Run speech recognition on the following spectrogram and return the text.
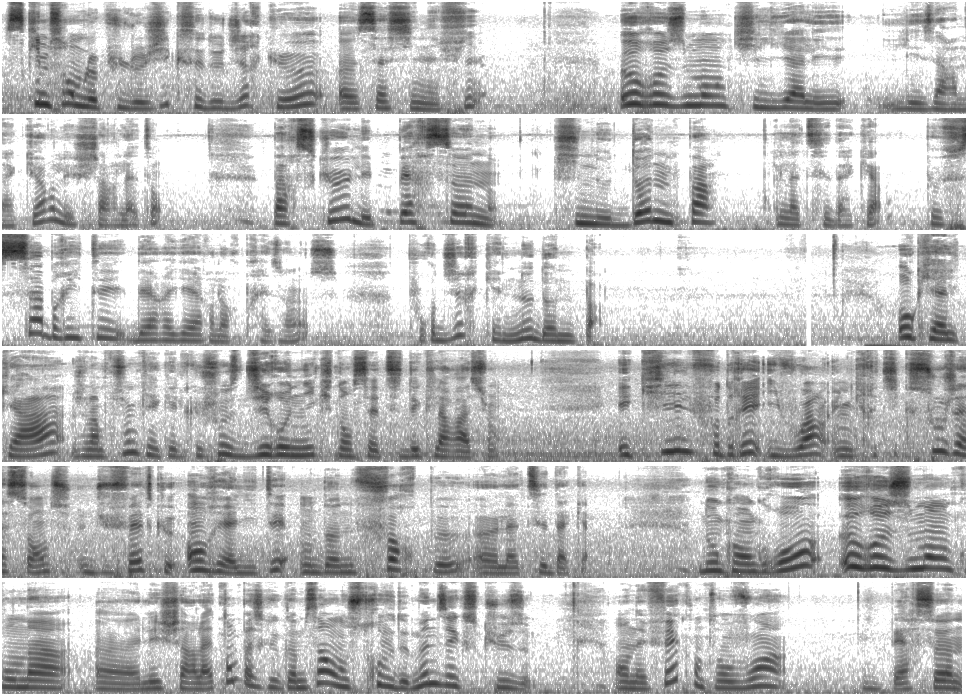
Ce qui me semble le plus logique, c'est de dire que euh, ça signifie heureusement qu'il y a les, arnaqueurs, les charlatans, parce que les personnes qui ne donnent pas la tzedaka peuvent s'abriter derrière leur présence pour dire qu'elles ne donnent pas. Auquel cas, j'ai l'impression qu'il y a quelque chose d'ironique dans cette déclaration et qu'il faudrait y voir une critique sous-jacente du fait qu'en réalité, on donne fort peu la tzedaka. Donc en gros, heureusement qu'on a euh, les charlatans parce que comme ça on se trouve de bonnes excuses. En effet, quand on voit une personne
